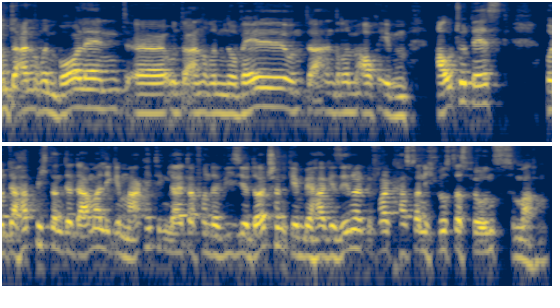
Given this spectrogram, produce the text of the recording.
unter anderem Borland, äh, unter anderem Novell, unter anderem auch eben Autodesk. Und da hat mich dann der damalige Marketingleiter von der Visio Deutschland GmbH gesehen und hat gefragt, hast du nicht Lust, das für uns zu machen?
